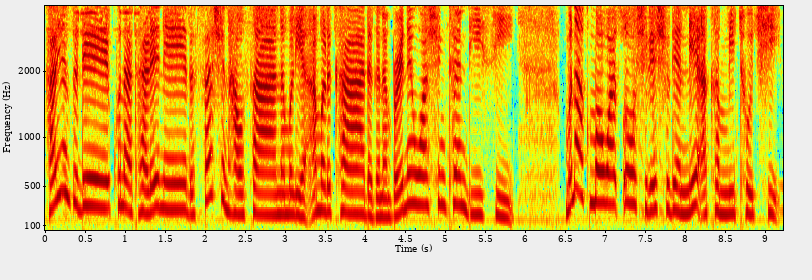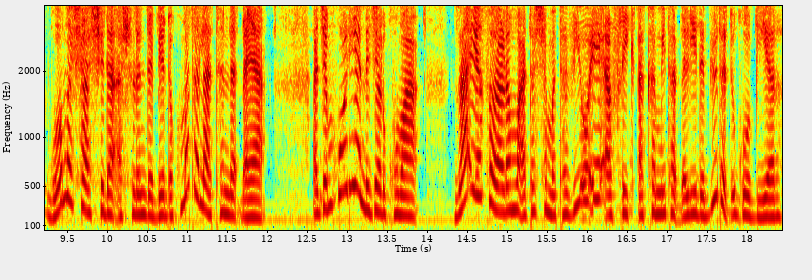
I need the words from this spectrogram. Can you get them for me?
Har yanzu dai kuna tare ne da sashen Hausa na muryar Amurka daga nan birnin Washington DC. Muna kuma watso shirye-shiryen ne akan mitoci goma sha shida ashirin da biyar da kuma talatin da ɗaya. A jamhuriyar Nijar kuma za a iya sauraron mu a tashar mu ta VOA Africa akan mita ɗari da biyu da ɗigo biyar.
